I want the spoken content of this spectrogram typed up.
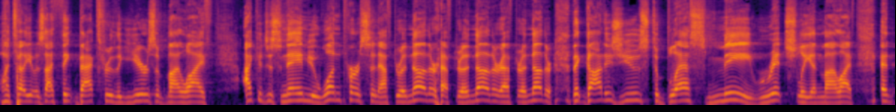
Oh, I tell you, as I think back through the years of my life, I could just name you one person after another, after another, after another that God has used to bless me richly in my life. And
